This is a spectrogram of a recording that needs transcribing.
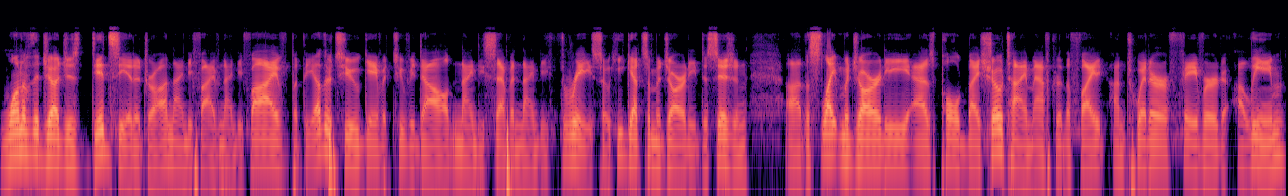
One of the judges did see it a draw, 95 95, but the other two gave it to Vidal 97 93. So he gets a majority decision. Uh, the slight majority, as polled by Showtime after the fight on Twitter, favored Aleem,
